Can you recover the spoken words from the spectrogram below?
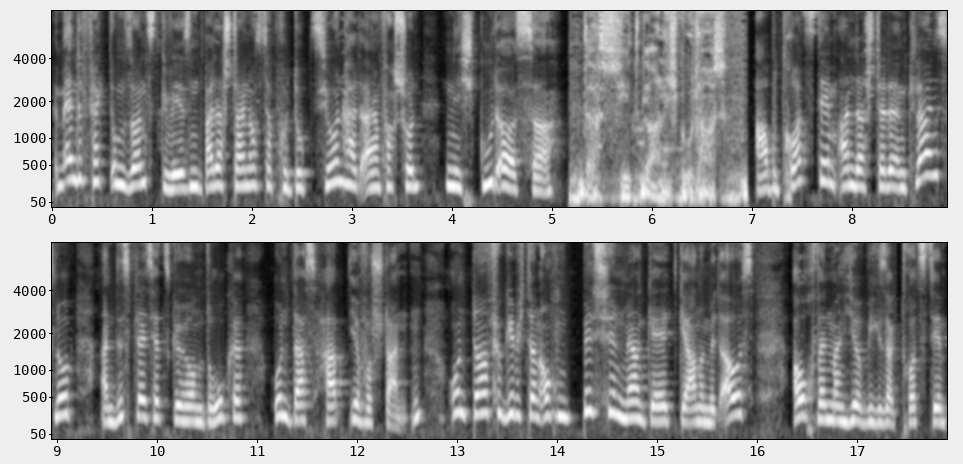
im Endeffekt umsonst gewesen, weil der Stein aus der Produktion halt einfach schon nicht gut aussah. Das sieht gar nicht gut aus. Aber trotzdem an der Stelle ein kleines Lob. An Displaysets gehören Drucke und das habt ihr verstanden. Und dafür gebe ich dann auch ein bisschen mehr Geld gerne mit aus. Auch wenn man hier, wie gesagt, trotzdem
